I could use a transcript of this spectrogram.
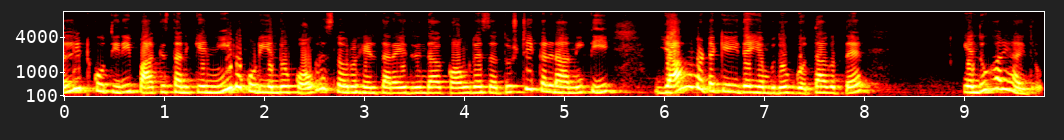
ಎಲ್ಲಿಟ್ಕೋತೀರಿ? ಪಾಕಿಸ್ತಾನಕ್ಕೆ ನೀರು ಕೊಡಿ ಎಂದು ಕಾಂಗ್ರೆಸ್ನವರು ಹೇಳ್ತಾರೆ. ಇದರಿಂದ ಕಾಂಗ್ರೆಸ್ ತುಷ್ಟೀಕರಣ ನೀತಿ ಯಾವ ಮಟ್ಟಕ್ಕೆ ಇದೆ ಎಂಬುದು ಗೊತ್ತಾಗುತ್ತೆ ಎಂದು ಹರಿಹಾಯ್ದರು.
